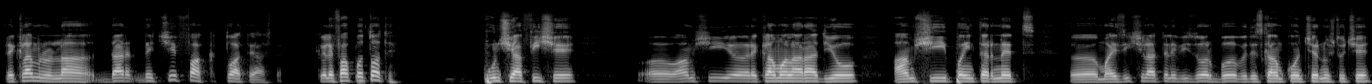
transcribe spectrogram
reclamelor la... Dar de ce fac toate astea? Că eu le fac pe toate. Pun și afișe, uh, am și uh, reclama la radio, am și pe internet, uh, mai zic și la televizor, bă, vedeți că am concert, nu știu ce.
